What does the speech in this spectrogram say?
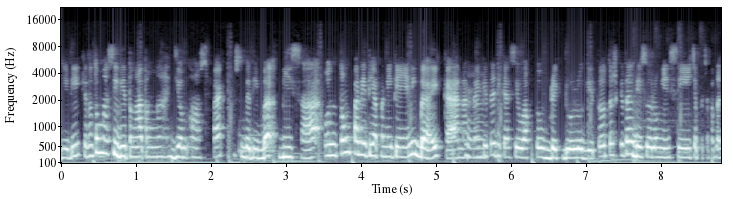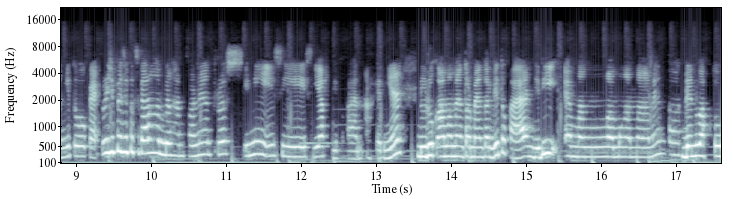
Jadi kita tuh masih di tengah-tengah jam ospek terus tiba-tiba bisa. Untung panitia-panitianya ini baik kan. Akhirnya Mm-mm. kita dikasih waktu break dulu gitu. Terus kita disuruh ngisi cepet-cepetan gitu kayak udah cepet-cepet sekarang ngambil handphonenya terus ini isi siap gitu kan. Akhirnya duduk sama mentor-mentor gitu kan. Jadi emang ngomong sama mentor dan waktu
